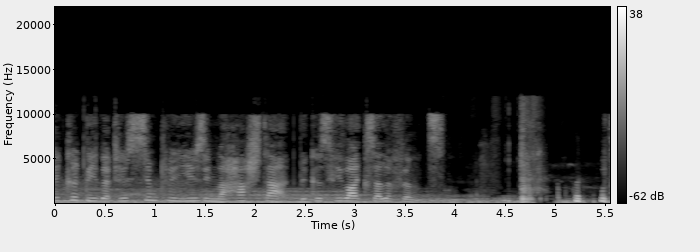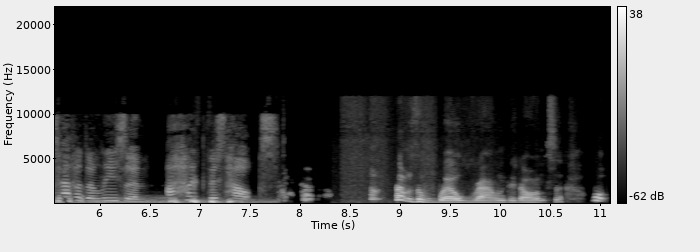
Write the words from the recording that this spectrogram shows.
it could be that he's simply using the hashtag because he likes elephants. Whatever the reason, I hope this helps. That was a well-rounded answer. What?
